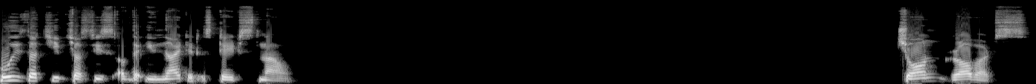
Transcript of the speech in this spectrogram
Who is the Chief Justice of the United States now? John Roberts.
